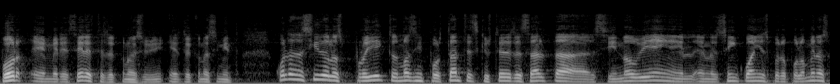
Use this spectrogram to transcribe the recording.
por eh, merecer este reconocimiento, ¿Cuáles han sido los proyectos más importantes que usted resalta, si no bien en, los cinco años, pero por lo menos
